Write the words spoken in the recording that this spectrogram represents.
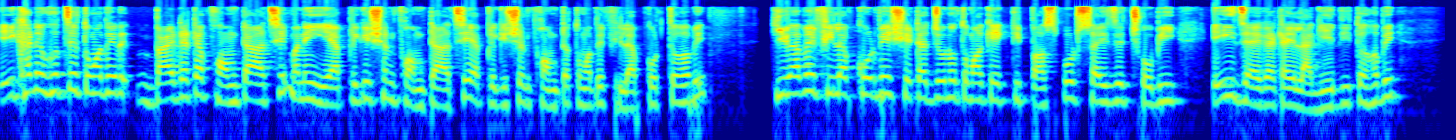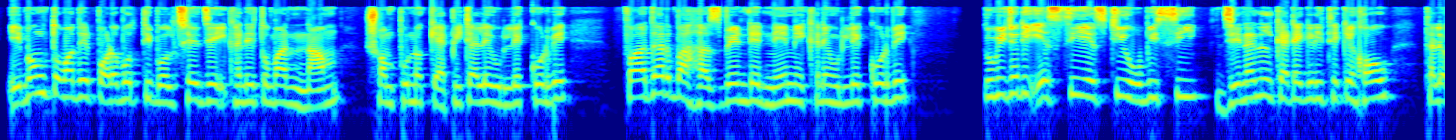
এইখানে হচ্ছে তোমাদের বায়োডাটা ফর্মটা আছে মানে এই অ্যাপ্লিকেশন ফর্মটা আছে অ্যাপ্লিকেশন ফর্মটা তোমাদের ফিল আপ করতে হবে। কীভাবে ফিল আপ করবে সেটার জন্য তোমাকে একটি পাসপোর্ট সাইজের ছবি এই জায়গাটায় লাগিয়ে দিতে হবে এবং তোমাদের পরবর্তী বলছে যে এখানে তোমার নাম সম্পূর্ণ ক্যাপিটালে উল্লেখ করবে ফাদার বা হাজব্যান্ডের নেম এখানে উল্লেখ করবে। তুমি যদি SC ST OBC general category থেকে হও, তাহলে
